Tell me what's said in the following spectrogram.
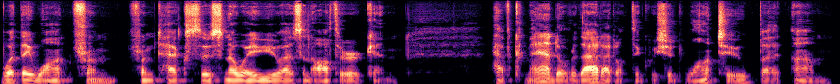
what they want from from text. There's no way you, as an author, can have command over that. I don't think we should want to, but um,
